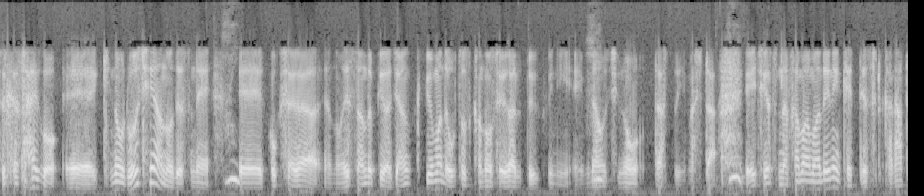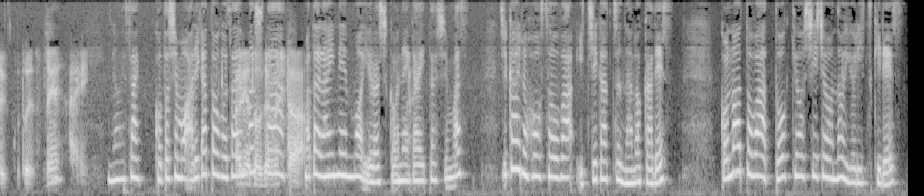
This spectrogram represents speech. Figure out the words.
それから最後、えー、昨日ロシアのですね、はい、えー、国債があの S&P がジャンク級まで落とす可能性があるというふうに、えー、見直しを出すと言いました、はい、1月半ばまでに決定するかなということですね、はい、井上さん今年もありがとうございました。また。来年もよろしくお願いいたします。次回の放送は1月7日です。この後は東京市場の寄り付きです。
